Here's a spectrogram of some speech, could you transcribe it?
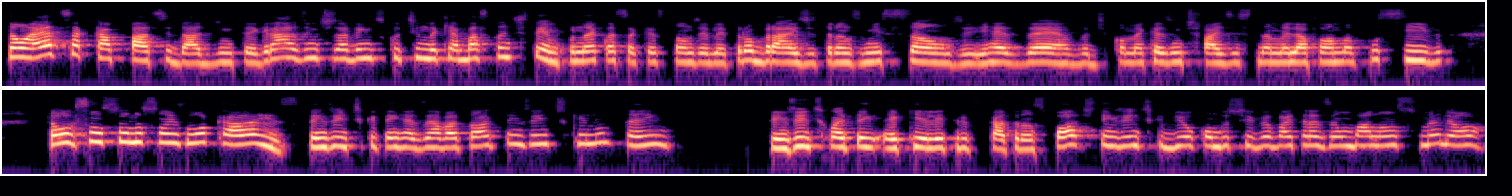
Então, essa capacidade de integrar, a gente já vem discutindo aqui há bastante tempo, né, com essa questão de Eletrobras, de transmissão, de reserva, de como é que a gente faz isso da melhor forma possível. Então, são soluções locais. Tem gente que tem reservatório, tem gente que não tem. Tem gente que vai ter é que eletrificar transporte, tem gente que biocombustível vai trazer um balanço melhor.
